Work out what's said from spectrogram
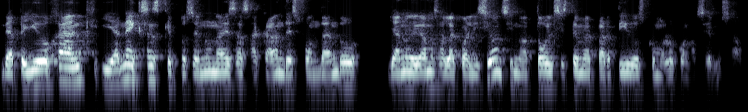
de apellido Hank y anexas, que pues en una de esas acaban desfondando, ya no digamos a la coalición, sino a todo el sistema de partidos como lo conocemos ahora.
